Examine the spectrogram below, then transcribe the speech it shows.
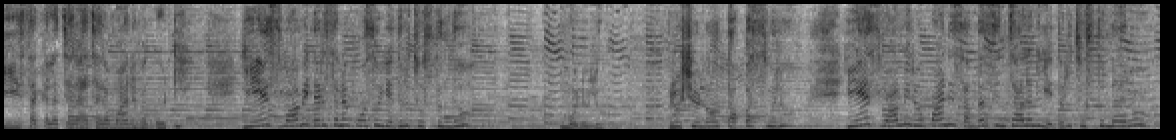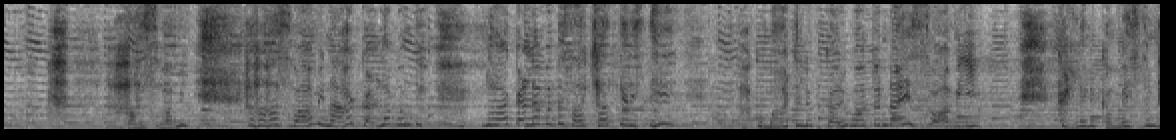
ఈ సకల చరాచర మానవ కోటి ఏ స్వామి దర్శనం కోసం ఎదురు చూస్తుందో మునులు ఋషులు తపస్సులు ఏ స్వామి రూపాన్ని సందర్శించాలని ఎదురు చూస్తున్నారు? ఆ స్వామి ఆ స్వామి నా కళ్ళ ముందు నా కళ్ళ ముందు సాక్షాత్కరిస్తే నాకు మాటలు కరువవుతున్నాయి స్వామి. కళ్ళను కమ్మేస్తున్న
